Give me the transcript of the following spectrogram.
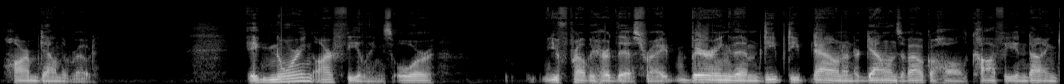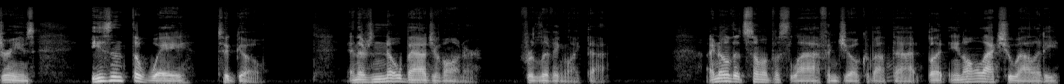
harm down the road. Ignoring our feelings or you've probably heard this, right? Burying them deep, deep down under gallons of alcohol, coffee, and dying dreams isn't the way to go. And there's no badge of honor for living like that. I know that some of us laugh and joke about that, but in all actuality,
